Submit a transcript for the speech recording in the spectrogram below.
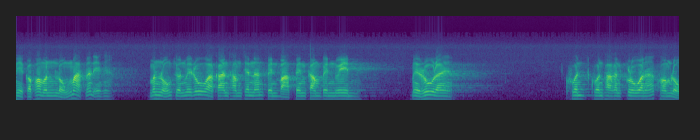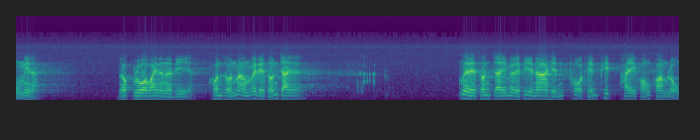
นี่ก็เพราะมันหลงมากนั่นเองะมันหลงจนไม่รู้ว่าการทำเช่นนั้น เป็นบาปเป็นกรรมเป็นเวรไม่รู้เลยควรควรพากันกลัวนะความหลงนี่นะเรากลัวไว้นั่นน่ะดี คนส่วนมากไม่ได้สนใจเลยไม่ได้สนใจไม่ได้พิจารณาเห็นโทษเห็นพิษภัยของความหลง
